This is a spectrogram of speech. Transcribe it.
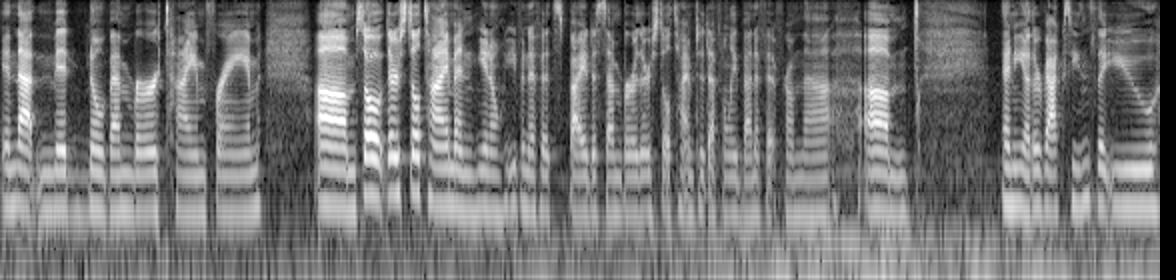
in that mid-November time frame. Um, so there's still time, and you know, even if it's by December, there's still time to definitely benefit from that. Um, any other vaccines that you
